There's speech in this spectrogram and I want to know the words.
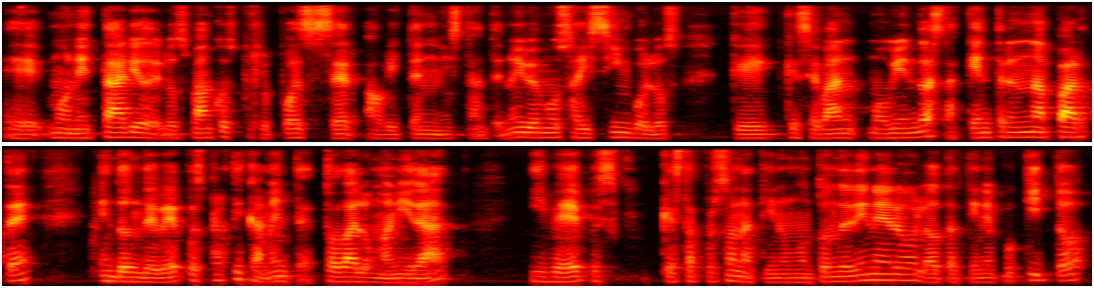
eh, monetario de los bancos, pues lo puedes hacer ahorita en un instante, ¿no? Y vemos ahí símbolos que, que se van moviendo hasta que entra en una parte en donde ve pues prácticamente toda la humanidad y ve pues que esta persona tiene un montón de dinero, la otra tiene poquito,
